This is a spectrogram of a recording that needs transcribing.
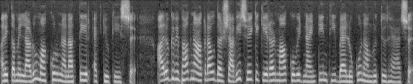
અને તમિલનાડુમાં કોરોનાના તેર એક્ટિવ કેસ છે. આરોગ્ય વિભાગના આંકડાઓ દર્શાવે છે કે કેરળમાં કોવિડ નાઇન્ટીનથી બે લોકોના મૃત્યુ થયા છે.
